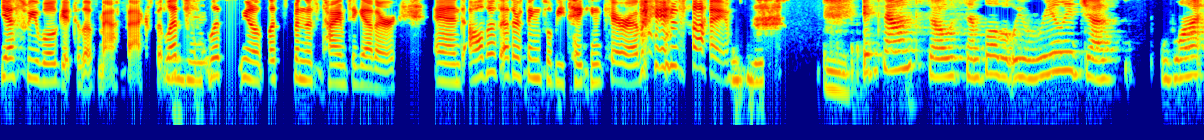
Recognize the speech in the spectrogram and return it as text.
yes, we will get to those math facts, but let's, mm-hmm. let's, you know, let's spend this time together and all those other things will be taken care of in time. Mm-hmm. Mm. It sounds so simple, but we really just want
